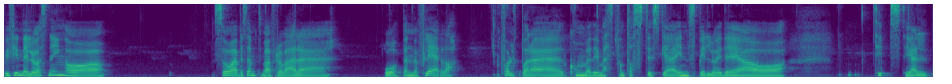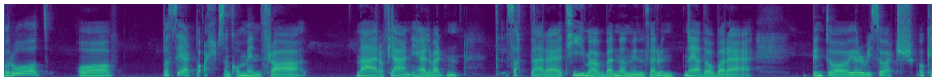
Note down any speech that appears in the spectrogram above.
Vi finner en løsning, og så jeg bestemte meg for å være åpen med flere, da. Folk bare kom med de mest fantastiske innspill og ideer og tips til hjelp og råd. Og basert på alt som kom inn fra nær og fjern i hele verden, satt der teamet av vennene mine seg rundt ned og bare begynte å gjøre research. Ok,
